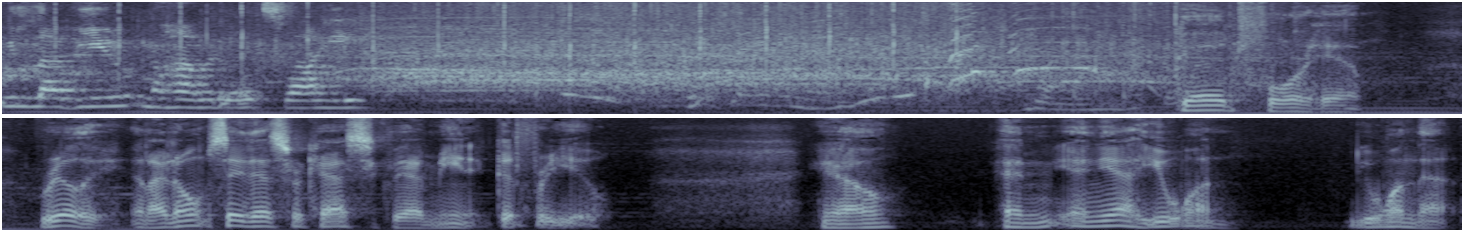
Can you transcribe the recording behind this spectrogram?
We love you, Muhammad al-Slahi. Good for him. Really. And I don't say that sarcastically. I mean it. Good for you. You know? And and yeah, you won. You won that.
